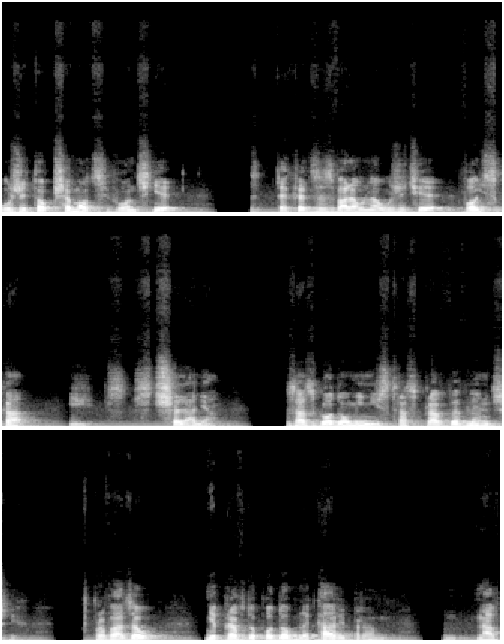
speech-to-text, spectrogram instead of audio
użyto przemocy, włącznie dekret zezwalał na użycie wojska i strzelania za zgodą ministra spraw wewnętrznych. Wprowadzał nieprawdopodobne kary, na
